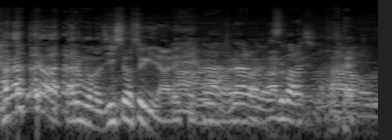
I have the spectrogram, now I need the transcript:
科学者はたるもの実証主義であれっていう。あなるほど。素晴らしい。は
